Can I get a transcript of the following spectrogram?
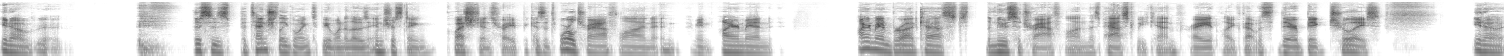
you know uh, this is potentially going to be one of those interesting questions, right? Because it's World Triathlon, and I mean Ironman Ironman broadcast the Noosa Triathlon this past weekend, right? Like that was their big choice. You know,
